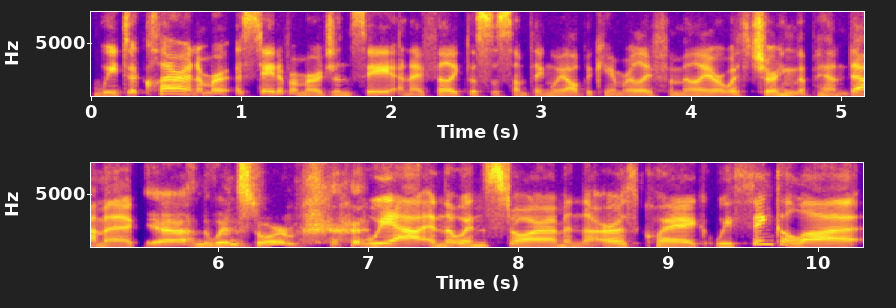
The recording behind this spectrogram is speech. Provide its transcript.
we declare an emer- a state of emergency, and I feel like this is something we all became really familiar with during the pandemic. Yeah, and the windstorm. yeah, and the windstorm and the earthquake. We think a lot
